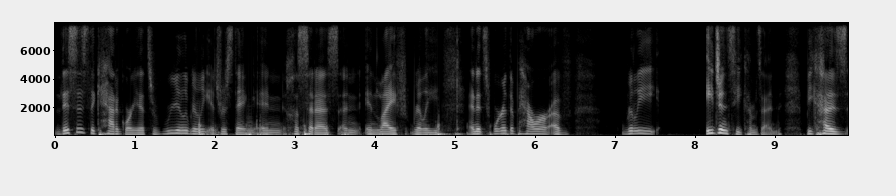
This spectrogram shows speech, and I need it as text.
this is the category that's really really, interesting in Hasidus and in life, really. And it's where the power of really agency comes in because,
